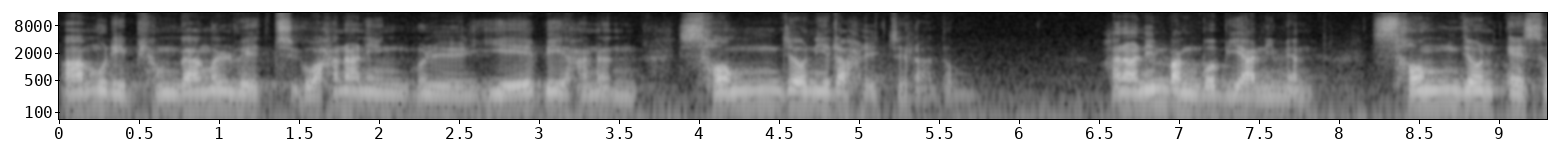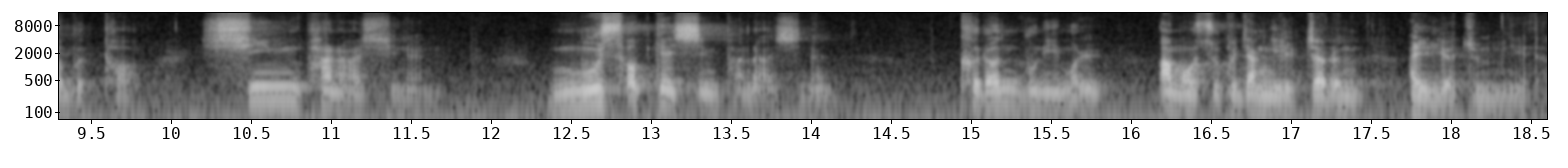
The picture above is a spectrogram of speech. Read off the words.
아무리 평강을 외치고 하나님을 예배하는 성전이라 할지라도 하나님 방법이 아니면 성전에서부터 심판하시는 무섭게 심판하시는 그런 분임을 아모스 9장 1절은 알려줍니다.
